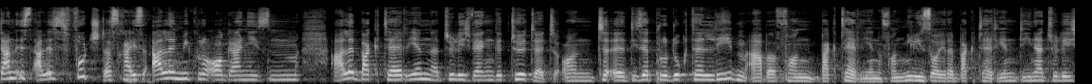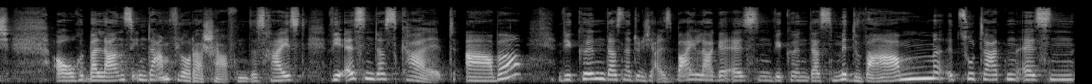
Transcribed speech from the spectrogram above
dann ist alles futsch. Das heißt, alle Mikroorganismen, alle Bakterien natürlich werden getötet. Und äh, diese Produkte leben aber von Bakterien, von Milchsäurebakterien, die natürlich auch Balance in Darmflora schaffen. Das heißt, wir essen das kalt, aber wir können das natürlich als Beilage essen, wir können das mit warmen Zutaten essen.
